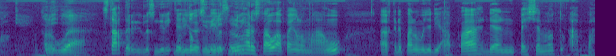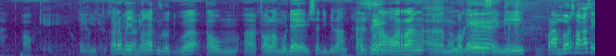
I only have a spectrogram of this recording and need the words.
Oke. Kalau gua Start dari diri lo sendiri dari untuk lo sendiri, diri lo sendiri. lo harus tahu apa yang lo mau, eh, ke depan lo mau jadi apa dan passion lo tuh apa. Oke. Oke. kayak oke, gitu oke. karena banyak banget menurut gua kaum uh, kaula muda ya bisa dibilang Asik. orang-orang uh, muda Oke, di sini Prambors makasih.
